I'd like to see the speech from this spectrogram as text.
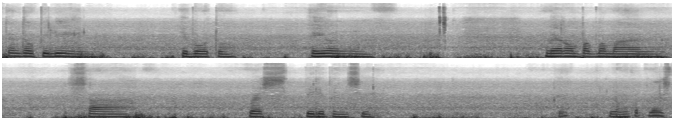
atin daw piliin, iboto, ay yung merong pagmamahal sa West Philippine Sea. Lungkot guys.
